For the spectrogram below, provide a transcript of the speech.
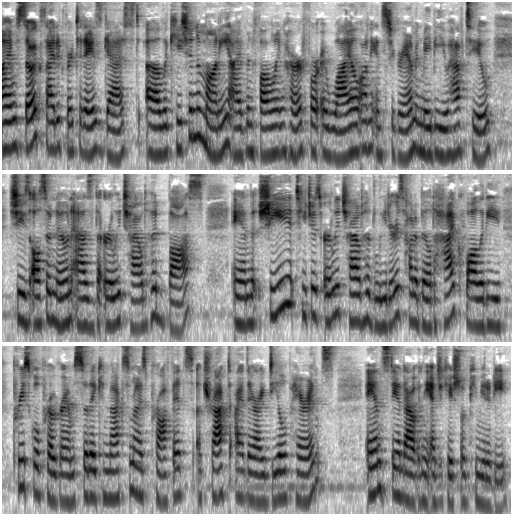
I am so excited for today's guest, uh, Lakeisha Namani. I've been following her for a while on Instagram, and maybe you have too. She's also known as the Early Childhood Boss, and she teaches early childhood leaders how to build high quality preschool programs so they can maximize profits, attract their ideal parents, and stand out in the educational community.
